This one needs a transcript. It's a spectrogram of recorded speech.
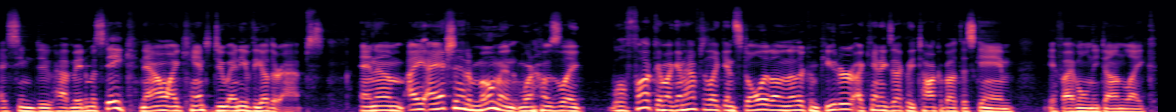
I seem to have made a mistake. Now I can't do any of the other apps. And um, I, I actually had a moment where I was like, well, fuck, am I gonna have to like install it on another computer? I can't exactly talk about this game if I've only done like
